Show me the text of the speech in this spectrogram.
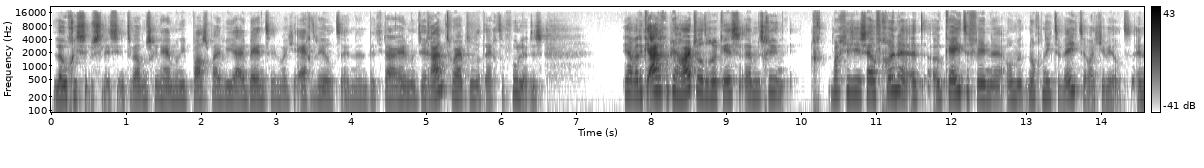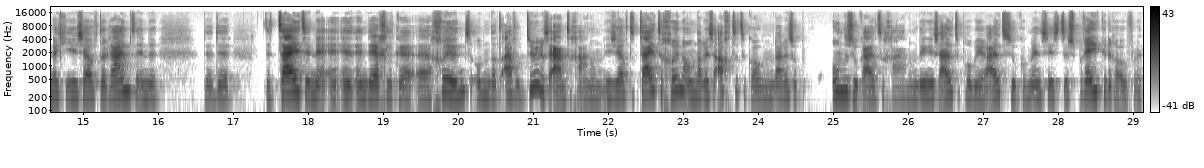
logische beslissing. Terwijl het misschien helemaal niet past bij wie jij bent en wat je echt wilt. En, eh, dat je daar helemaal niet ruimte voor hebt om dat echt te voelen. Dus ja, wat ik eigenlijk op je hart wil drukken is, uh, misschien mag je jezelf gunnen het oké te vinden om het nog niet te weten wat je wilt. En dat je jezelf de ruimte en de, de, de, de tijd en, en, en dergelijke uh, gunt om dat avontuur eens aan te gaan. Om jezelf de tijd te gunnen om daar eens achter te komen. Om daar eens op onderzoek uit te gaan, om dingen eens uit te proberen, uit te zoeken, mensen eens te spreken erover,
